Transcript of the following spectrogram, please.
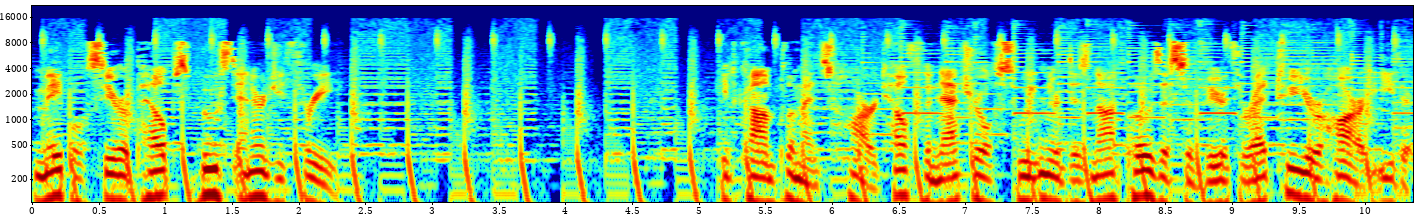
Maple syrup helps boost energy 3. It complements heart health The natural sweetener does not pose a severe threat to your heart either,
